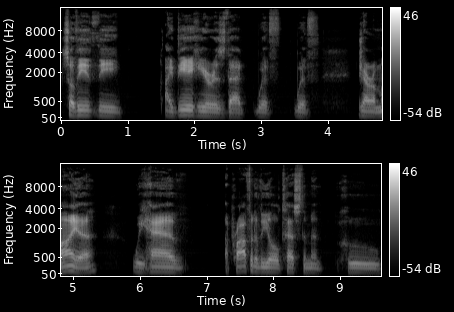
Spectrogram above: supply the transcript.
so the the idea here is that with with Jeremiah, we have a prophet of the Old Testament who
